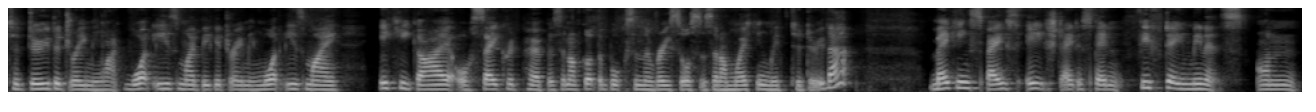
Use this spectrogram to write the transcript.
to do the dreaming. Like what is my bigger dreaming? What is my ikigai or sacred purpose? And i've got the books and the resources that i'm working with to do that. Making space each day to spend 15 minutes on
